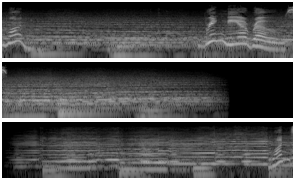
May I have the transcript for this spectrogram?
1 Bring me a rose. Once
